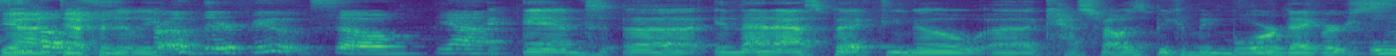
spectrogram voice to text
Yeah, definitely. of their food so yeah And uh, in that aspect, you know, uh, Cache Valley is becoming more diverse.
